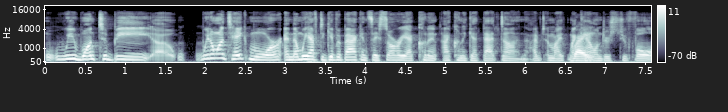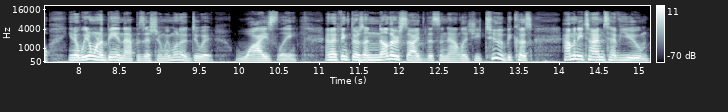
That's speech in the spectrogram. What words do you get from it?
we want to be uh, we don't want to take more and then we have to give it back and say sorry i couldn't i couldn't get that done. I, my, my right. calendar's too full. You know we don't want to be in that position. We want to do it wisely. And i think there's another side to this analogy too because how many times have you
